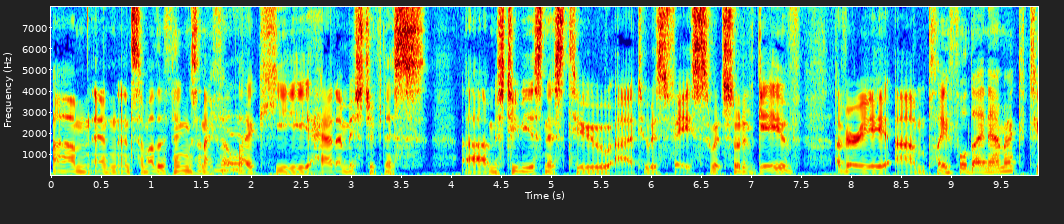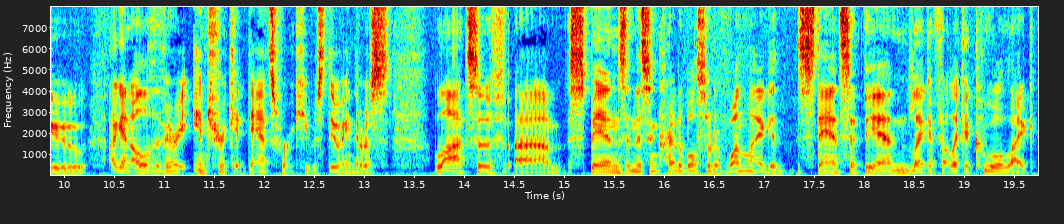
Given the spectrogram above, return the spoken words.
um, and and some other things. And I felt like he had a mischievousness uh, mischievousness to uh, to his face, which sort of gave a very um, playful dynamic to again all of the very intricate dance work he was doing. There was lots of um, spins and this incredible sort of one-legged stance at the end. Like it felt like a cool like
